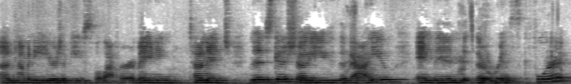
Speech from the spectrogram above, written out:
um, how many years of useful life are remaining, tonnage, and then it's going to show you the value and then the risk for it.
